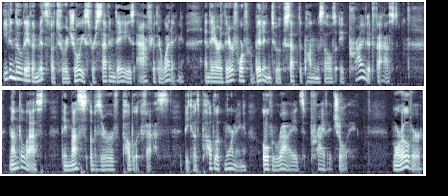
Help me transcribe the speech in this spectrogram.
Even though they have a mitzvah to rejoice for seven days after their wedding, and they are therefore forbidden to accept upon themselves a private fast, nonetheless, they must observe public fasts, because public mourning overrides private joy. Moreover,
